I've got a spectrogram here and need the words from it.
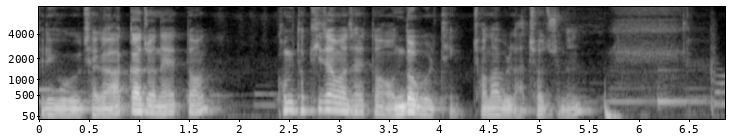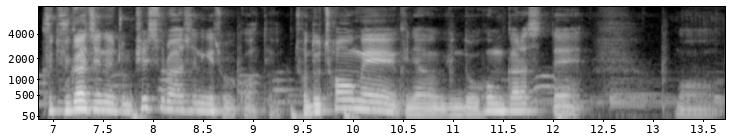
그리고 제가 아까 전에 했던 컴퓨터 키자마자 했던 언더볼팅 전압을 낮춰주는 그 두 가지는 좀 필수로 하시는 게 좋을 것 같아요. 저도 처음에 그냥 윈도우 홈 깔았을 때 뭐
